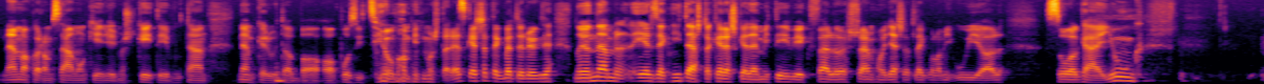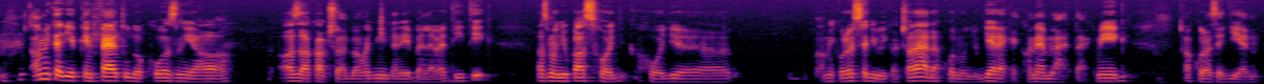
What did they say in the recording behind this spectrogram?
nem akarom számon kérni, hogy most két év után nem került abba a pozícióba, mint most a reszkesetek betörők, de nagyon nem érzek nyitást a kereskedelmi tévék felől sem, hogy esetleg valami újjal szolgáljunk. Amit egyébként fel tudok hozni a, azzal kapcsolatban, hogy minden évben levetítik, az mondjuk az, hogy, hogy amikor összegyűlik a család, akkor mondjuk gyerekek, ha nem látták még, akkor az egy ilyen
